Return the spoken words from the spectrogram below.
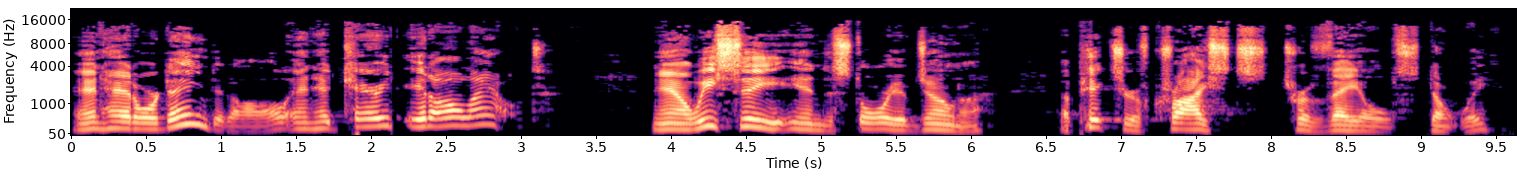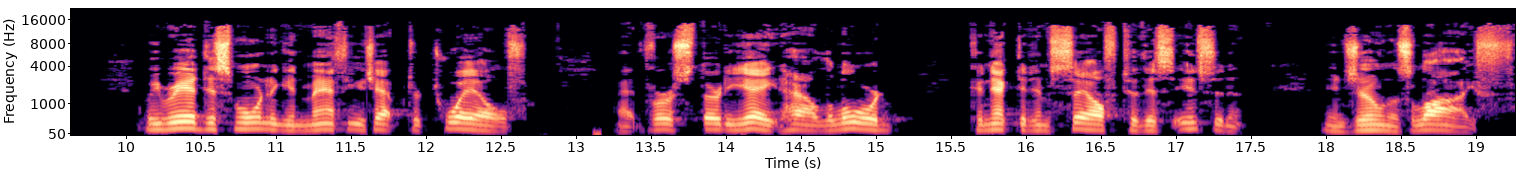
and had ordained it all and had carried it all out. Now, we see in the story of Jonah a picture of Christ's travails, don't we? We read this morning in Matthew chapter 12 at verse 38 how the Lord connected himself to this incident in Jonah's life.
